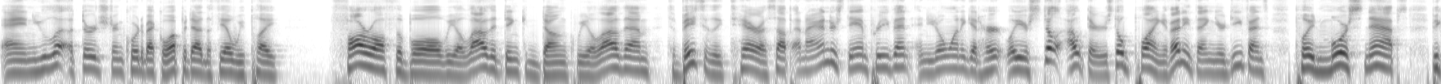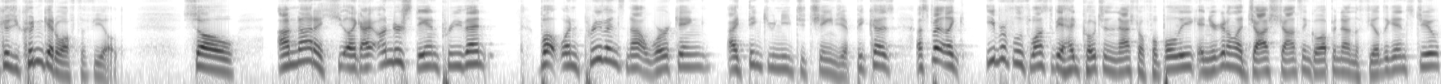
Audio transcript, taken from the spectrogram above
and you let a third string quarterback go up and down the field, we play far off the ball. We allow the dink and dunk. We allow them to basically tear us up. And I understand prevent and you don't want to get hurt. Well, you're still out there. You're still playing. If anything, your defense played more snaps because you couldn't get off the field. So I'm not a like I understand prevent, but when prevent's not working, I think you need to change it because especially like Eberflus wants to be a head coach in the National Football League, and you're going to let Josh Johnson go up and down the field against you.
